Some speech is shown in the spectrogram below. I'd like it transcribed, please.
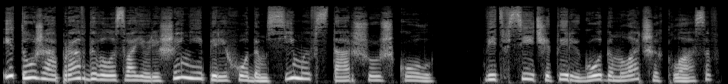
И тоже оправдывала свое решение переходом Симы в старшую школу, ведь все четыре года младших классов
